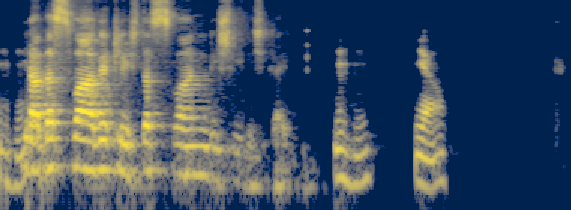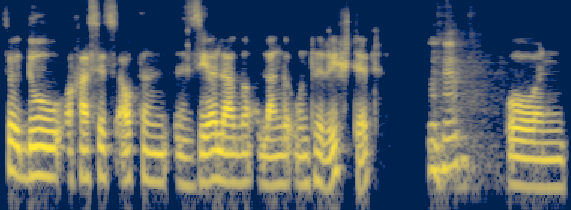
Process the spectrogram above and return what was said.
Mhm. Ja, das war wirklich, das waren die Schwierigkeiten. Mhm. Ja. So, du hast jetzt auch dann sehr lange, lange unterrichtet. Mhm. Und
